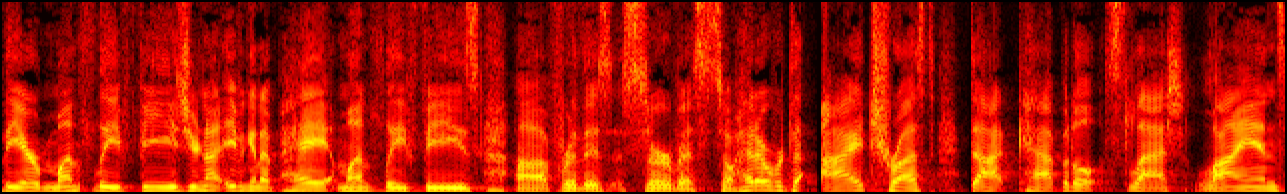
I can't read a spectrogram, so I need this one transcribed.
their monthly fees. You're not even going to pay monthly fees uh, for this service. So head over to itrust.capital slash lions.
